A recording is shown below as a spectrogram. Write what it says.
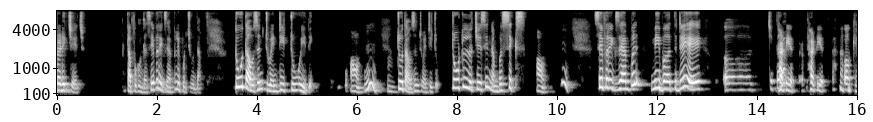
ప్రెడిక్ట్ చేయొచ్చు. తప్పకుండా. సే ఫర్ ఎగ్జాంపుల్ ఇప్పుడు చూద్దాం. టూ థౌజండ్ ట్వంటీ టూ ఇది. అవును. Two thousand twenty two total వచ్చేసి నంబర్ సిక్స్ అవును. సే ఫర్ ఎగ్జాంపుల్ మీ బర్త్డే చెప్తారా thirtieth thirtieth okay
